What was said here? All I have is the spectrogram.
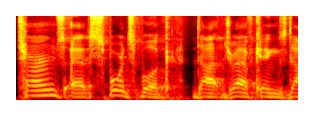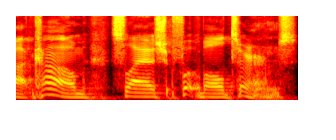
Terms at sportsbook.draftkings.com slash football terms.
